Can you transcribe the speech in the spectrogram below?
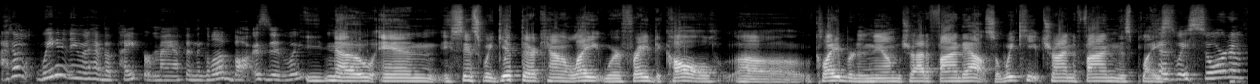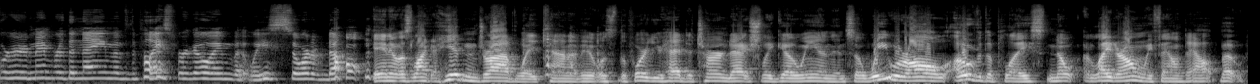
I don't. We didn't even have a paper map in the glove box, did we? No, and since we get there kind of late, we're afraid to call uh, Claiborne and them try to find out. So we keep trying to find this place. Because we sort of remember the name of the place we're going, but we sort of don't. and it was like a hidden driveway kind of it was the where you had to turn to actually go in and so we were all over the place no later on we found out but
